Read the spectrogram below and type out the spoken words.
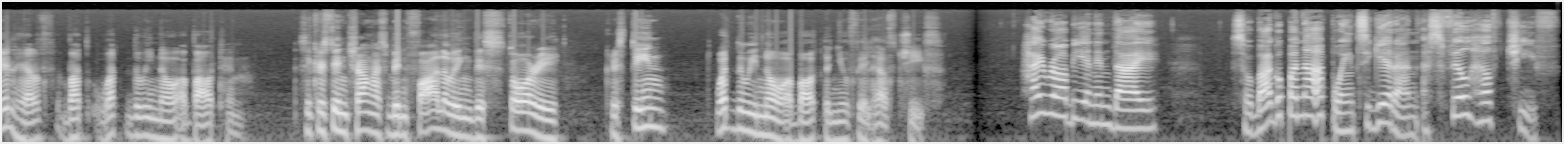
PhilHealth, but what do we know about him? Si Christine Chang has been following this story. Christine, what do we know about the new PhilHealth chief? Hi, Robbie and Inday. So bago pa na-appoint si Giran as PhilHealth Chief,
